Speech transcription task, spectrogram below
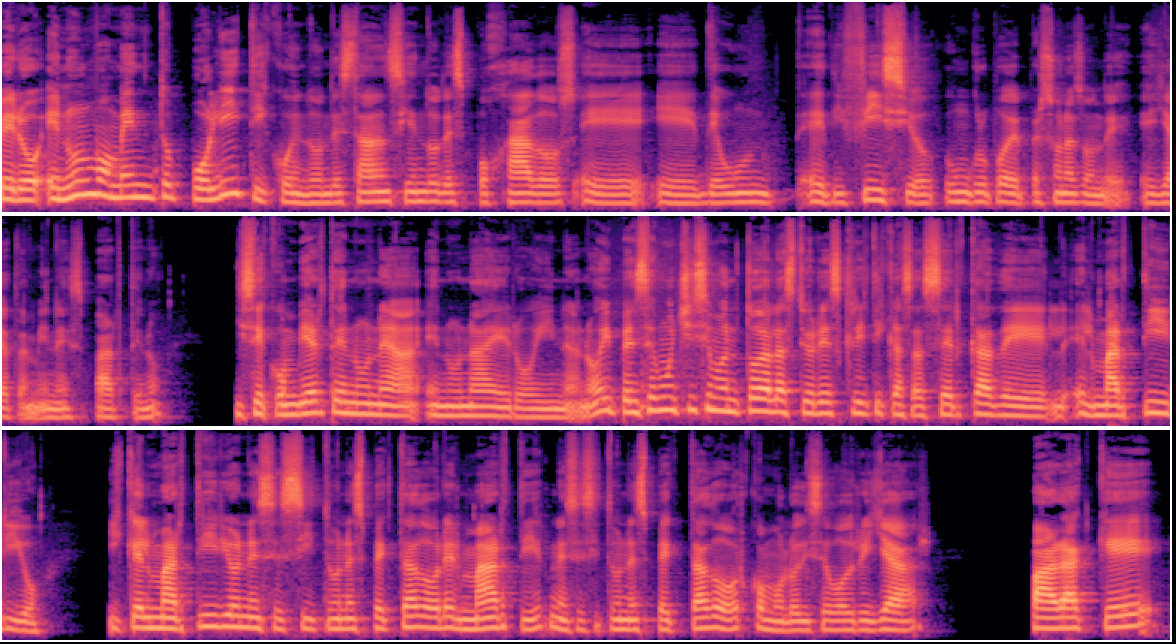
pero en un momento político en donde estaban siendo despojados eh, eh, de un edificio, un grupo de personas donde ella también es parte, ¿no? Y se convierte en una, en una heroína, ¿no? Y pensé muchísimo en todas las teorías críticas acerca del martirio, y que el martirio necesita un espectador, el mártir necesita un espectador, como lo dice Baudrillard, para que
